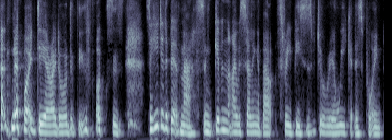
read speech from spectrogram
had no idea I'd ordered these boxes. So he did a bit of maths. And given that I was selling about three pieces of jewelry a week at this point,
